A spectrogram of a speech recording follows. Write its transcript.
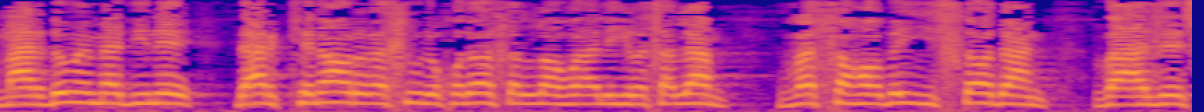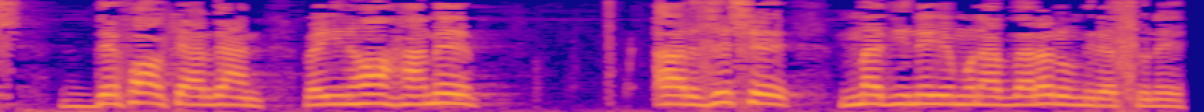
مردم مدینه در کنار رسول خدا صلی الله علیه و سلم و صحابه ایستادند و ازش دفاع کردند و اینها همه ارزش مدینه منوره رو میرسونه.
